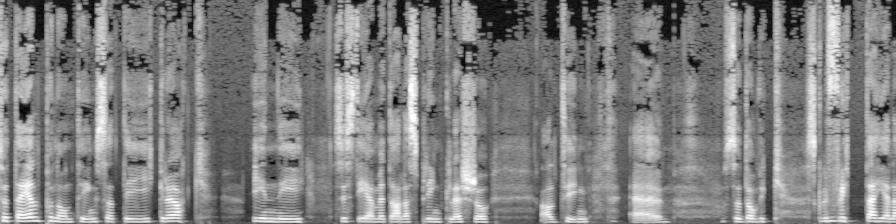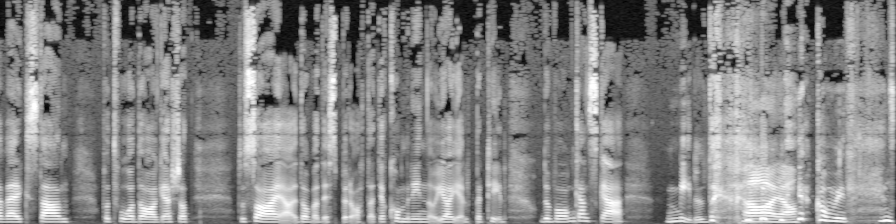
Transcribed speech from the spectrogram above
tutta eld på någonting så att det gick rök in i systemet och alla sprinklers och allting. Eh, så de fick, skulle mm. flytta hela verkstaden på två dagar så att då sa jag, de var desperata, att jag kommer in och jag hjälper till. Och då var hon ganska mild. Ja, ja. jag kom in.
